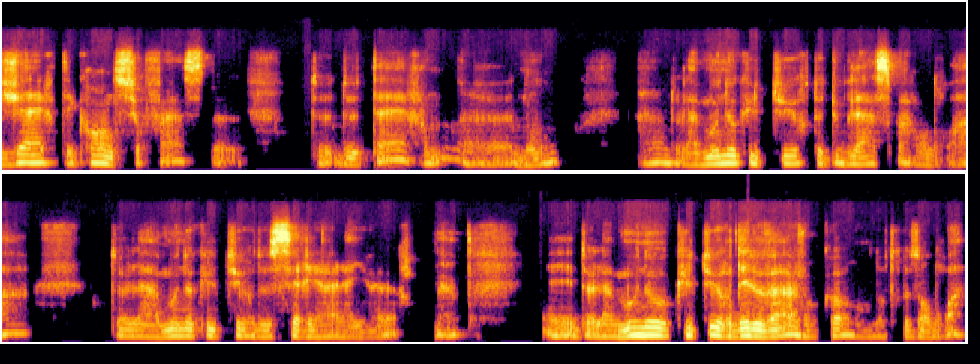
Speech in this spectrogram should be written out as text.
gèrent des grandes surfaces de, terre, euh, non. Hein, de la monoculture de Douglas par endroit, de la monoculture de céréales ailleurs, hein, et de la monoculture d'élevage encore en d'autres endroits.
